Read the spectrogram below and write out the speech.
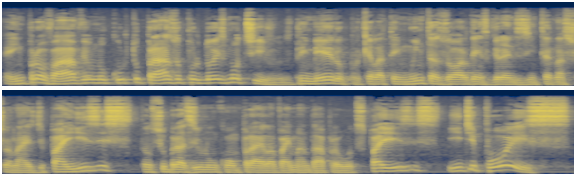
É improvável no curto prazo por dois motivos. Primeiro, porque ela tem muitas ordens grandes internacionais de países, então se o Brasil não comprar, ela vai mandar para outros países. E depois,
